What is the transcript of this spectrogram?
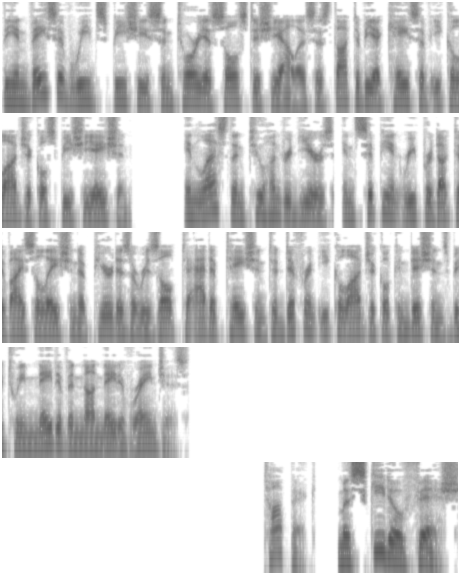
The invasive weed species Centaurea solstitialis is thought to be a case of ecological speciation, in less than 200 years, incipient reproductive isolation appeared as a result to adaptation to different ecological conditions between native and non-native ranges. Mosquito fish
